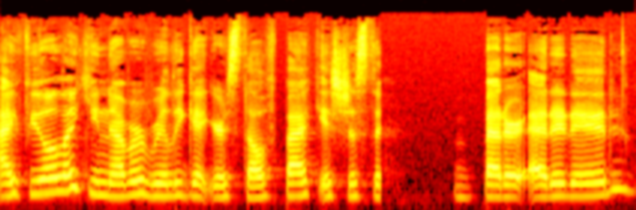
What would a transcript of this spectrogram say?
I feel like you never really get yourself back. It's just better edited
